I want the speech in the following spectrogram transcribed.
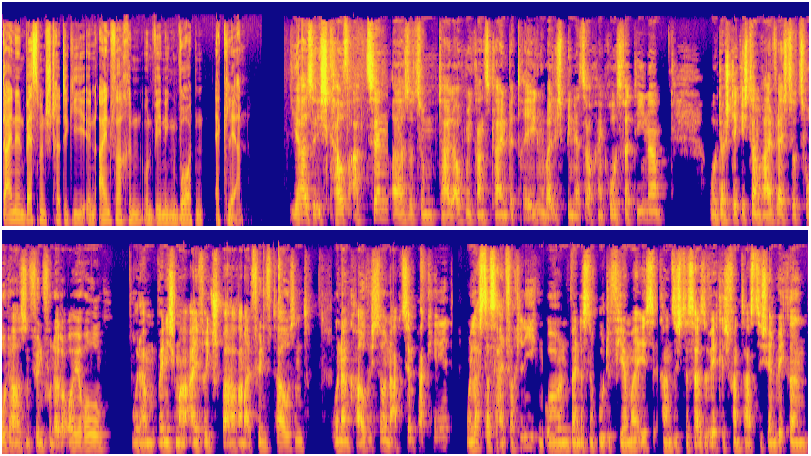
deine Investmentstrategie in einfachen und wenigen Worten erklären? Ja, also ich kaufe Aktien, also zum Teil auch mit ganz kleinen Beträgen, weil ich bin jetzt auch kein Großverdiener. Und da stecke ich dann rein vielleicht so 2500 Euro oder wenn ich mal eifrig spare, mal 5000. Und dann kaufe ich so ein Aktienpaket und lasse das einfach liegen. Und wenn das eine gute Firma ist, kann sich das also wirklich fantastisch entwickeln.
